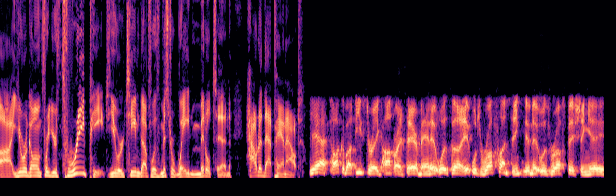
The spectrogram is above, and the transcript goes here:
Uh, you were going for your three-peat. You were teamed up with Mr. Wade Middleton. How did that pan out? Yeah, talk about Easter egg hunt right there, man. It was uh, it was rough hunting and it was rough fishing. Yeah,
